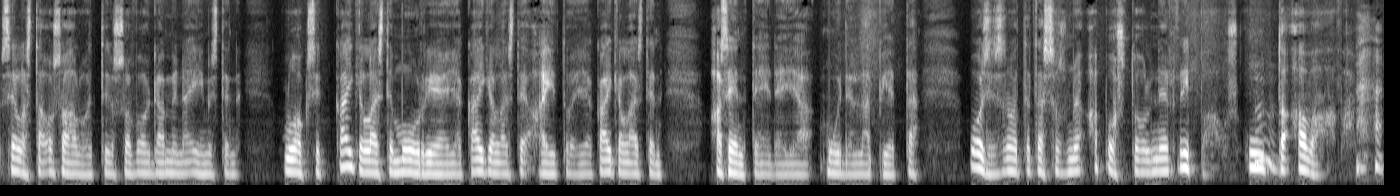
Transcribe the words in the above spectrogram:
sellaista osa-aluetta, jossa voidaan mennä ihmisten luokse kaikenlaisten muurien ja kaikenlaisten aitojen ja kaikenlaisten asenteiden ja muiden läpi, että voisin sanoa, että tässä on semmoinen apostolinen ripaus, uutta hmm. avaava.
